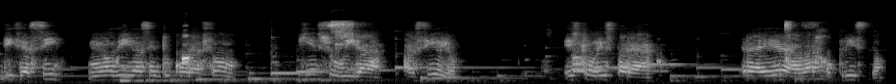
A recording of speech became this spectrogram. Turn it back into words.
dice así, no digas en tu corazón, ¿quién subirá al cielo? Esto es para traer abajo Cristo.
